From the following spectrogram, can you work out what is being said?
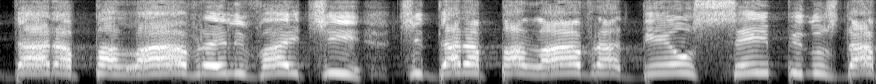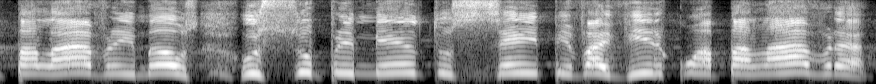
dar a palavra, Ele vai te, te dar a palavra. Deus sempre nos dá a palavra, irmãos. O suprimento sempre vai vir com a palavra.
